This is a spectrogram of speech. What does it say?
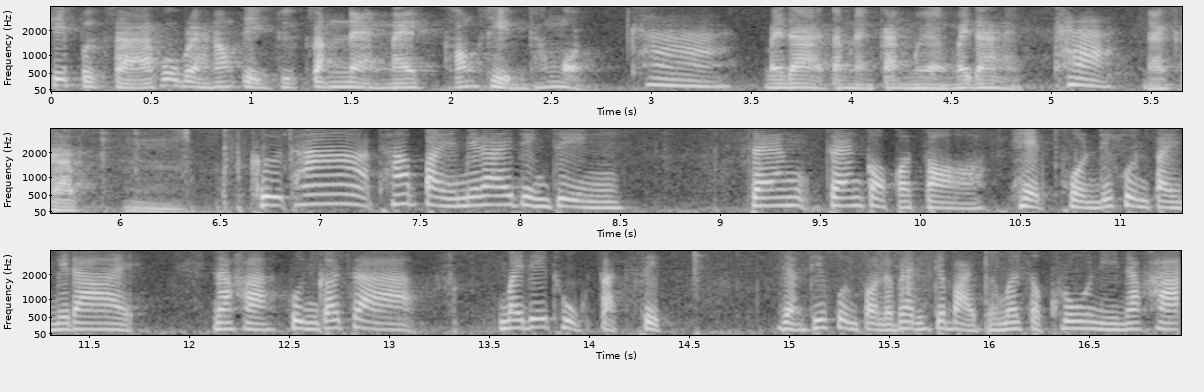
ที่ปรึกษาผู้บริหารท้องถิ่นคือตำแหน่งในท้องถิ่นทั้งหมดค่ะไม่ได้ตำแหน่งการเมืองไม่ได้ค่ะ นะครับอืมคือถ้าถ้าไปไม่ได้จริง ๆ แจ้งแจ้งกกตเหตุผลที่คุณไปไม่ได้นะคะ คุณก็จะไม่ได้ถูกตัดสิทธิ์อย่างที่คุณปรเมศอธิบายไปเมื่อสักครู่นี้นะคะ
